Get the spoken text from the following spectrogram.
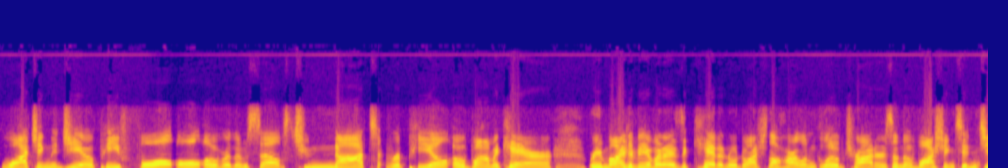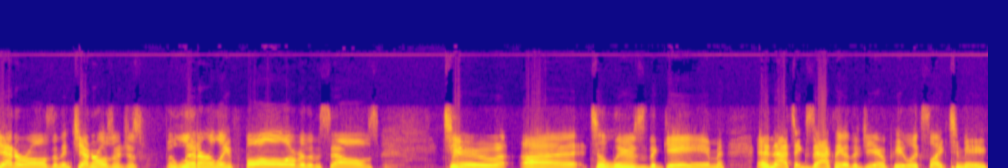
watching the GOP fall all over themselves to not repeal Obamacare reminded me of when I was a kid and would watch the Harlem Globetrotters and the Washington Generals, and the Generals would just literally fall all over themselves to uh, to lose the game, and that's exactly what the GOP looks like to me.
